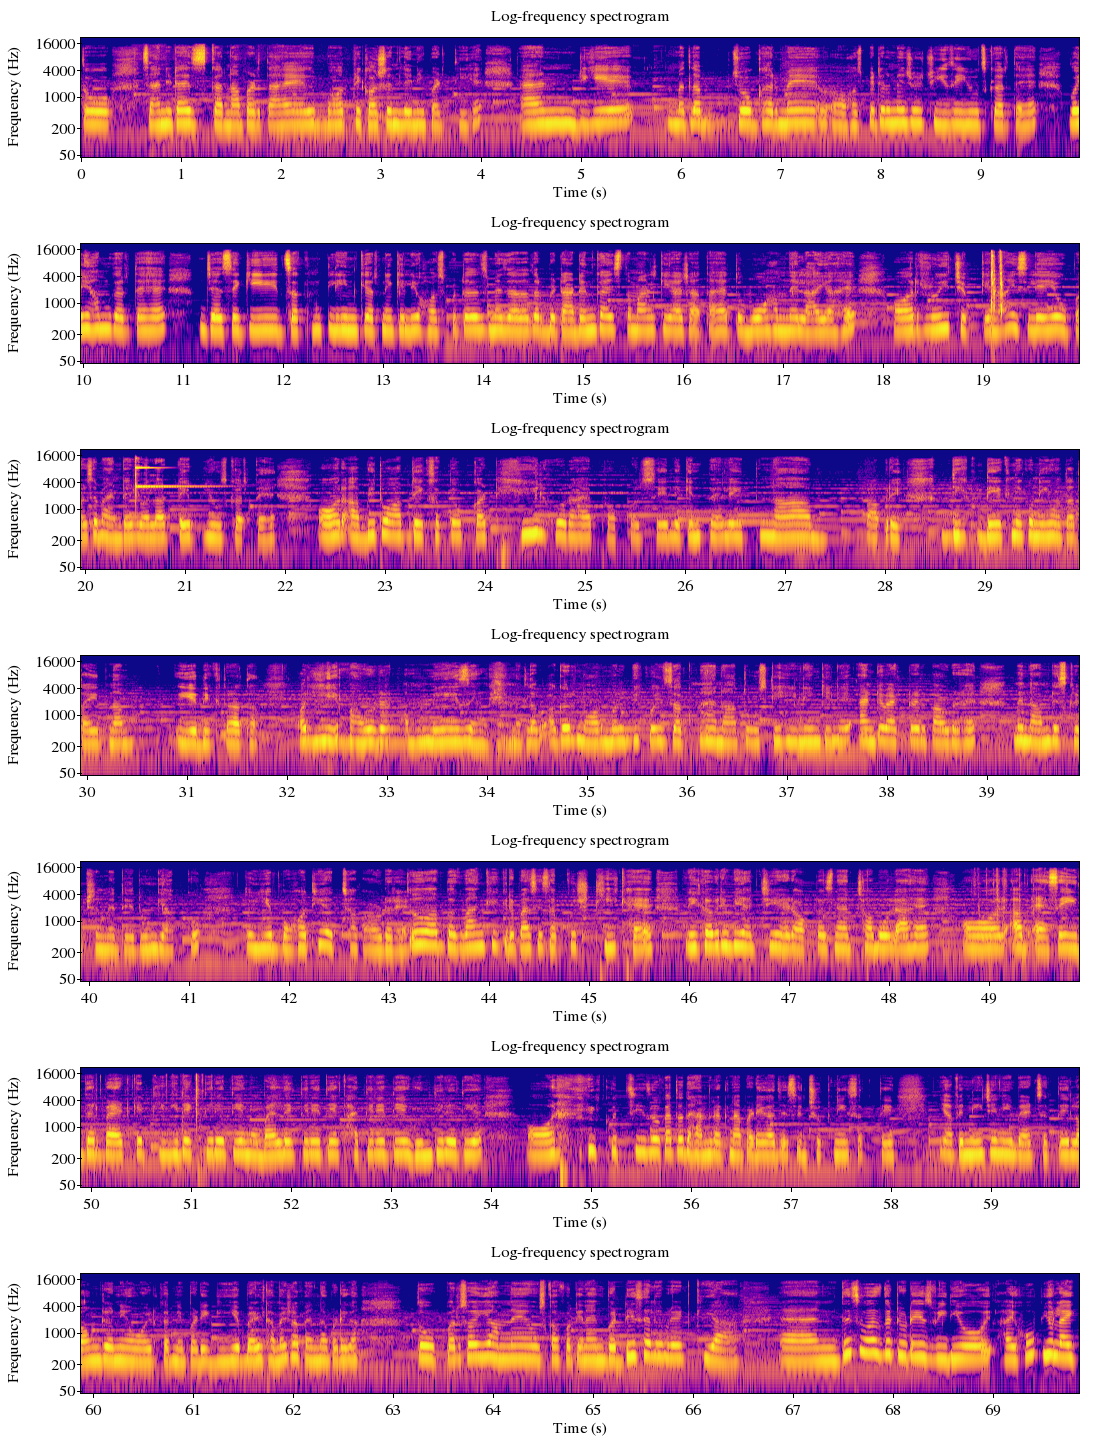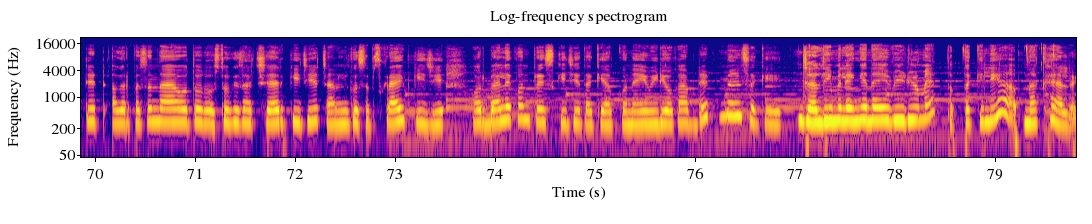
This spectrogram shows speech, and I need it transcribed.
तो सैनिटाइज़ करना पड़ता है, बहुत प्रिकॉशन लेनी पड़ती है। एंड ये मतलब जो घर में हॉस्पिटल में जो चीज़ें यूज़ करते हैं, वही हम करते हैं। जैसे कि ज़ख्म क्लीन करने के लिए हॉस्पिटल्स में ज़्यादातर बिटाडिन का इस्तेमाल किया जाता है तो वो हमने लाया है और रुई चिपके ना इसलिए ये ऊपर से बैंडेज वाला टेप यूज़ करते हैं। और अभी तो आप देख सकते हो कट हील हो रहा है प्रॉपर से, लेकिन पहले इतना बापरे देखने को नहीं होता था इतना ये दिख रहा था। और ये पाउडर अमेजिंग है मतलब अगर नॉर्मल भी कोई ज़ख्म है ना तो उसकी हीलिंग के लिए एंटीबैक्टीरियल पाउडर है। मैं नाम डिस्क्रिप्शन में दे दूँगी आपको। तो ये बहुत ही अच्छा पाउडर है। तो अब भगवान की कृपा से सब कुछ ठीक है। रिकवरी भी अच्छी है डॉक्टर्स ने अच्छा बोला है। और अब ऐसे इधर बैठ के टीवी देखती रहती है मोबाइल देखती रहती है, खाती रहती है, घूमती रहती है। और कुछ चीज़ों का तो ध्यान रखना पड़ेगा, जैसे झुक नहीं सकते या फिर नीचे नहीं बैठ सकते। लॉन्ग जर्नी अवॉइड करनी पड़ेगी, ये बेल्ट हमेशा पहनना पड़ेगा। तो परसों ही हमने उसका फोर्टी नाइन बर्थडे सेलिब्रेट किया। And this was the today's video I hope you like it अगर पसंद आया हो तो दोस्तों के साथ शेयर कीजिए चैनल को सब्सक्राइब कीजिए और बेल आइकन प्रेस कीजिए ताकि आपको नए वीडियो का अपडेट मिल सके। जल्दी मिलेंगे नए वीडियो में। तब तक के लिए अपना ख्याल रखिए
